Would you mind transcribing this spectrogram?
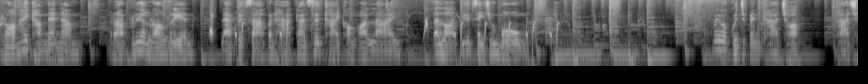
พร้อมให้คำแนะนำรับเรื่องร้องเรียน และปรึกษาปัญหาการซื้อขายของออนไลน์ ตลอด 24 ชั่วโมง ไม่ว่าคุณจะเป็นขาช็อป ขาแช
